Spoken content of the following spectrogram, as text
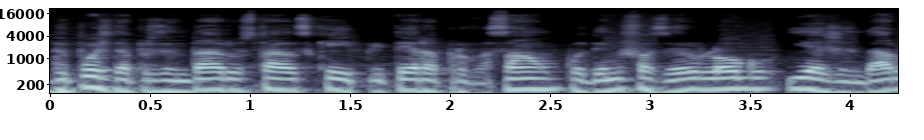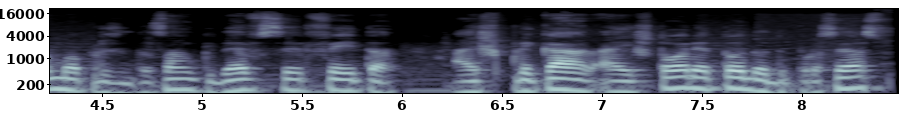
Depois de apresentar o Stylescape e ter a aprovação, podemos fazer o logo e agendar uma apresentação que deve ser feita a explicar a história toda do processo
